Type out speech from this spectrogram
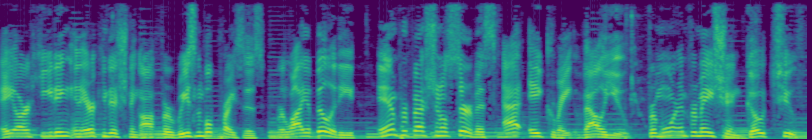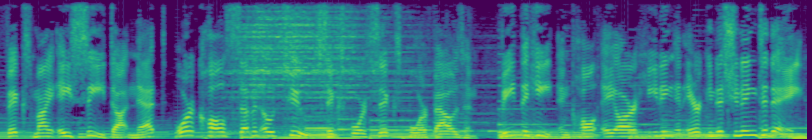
AR Heating and Air Conditioning offer reasonable prices, reliability, and professional service at a great value. For more information, go to fixmyac.net or call 702 646 4000. Beat the heat and call AR Heating and Air Conditioning today.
